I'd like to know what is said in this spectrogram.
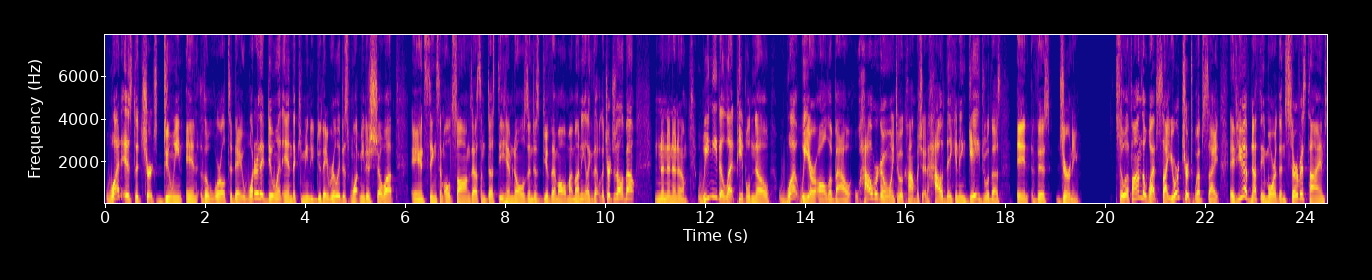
what is the church doing in the world today? What are they doing in the community? Do they really just want me to show up and sing some old songs out of some dusty hymnals and just give them all my money? Like, is that what the church is all about? No, no, no, no. We need to let people know what we are all about, how we're going to accomplish it, and how they can engage with us in this journey. So, if on the website, your church website, if you have nothing more than service times,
